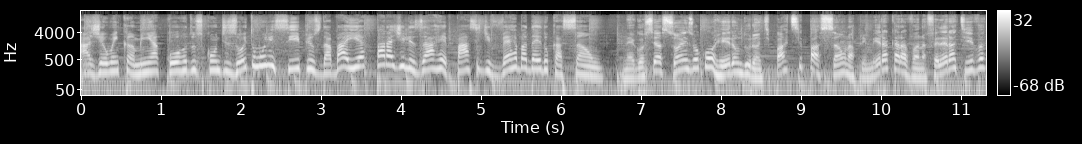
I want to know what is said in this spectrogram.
A AGU encaminha acordos com 18 municípios da Bahia para agilizar repasse de verba da educação. Negociações ocorreram durante participação na primeira caravana federativa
